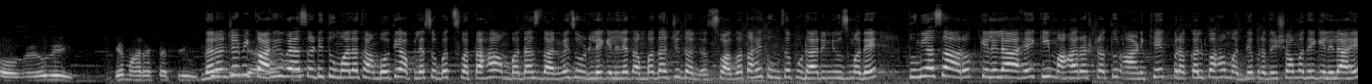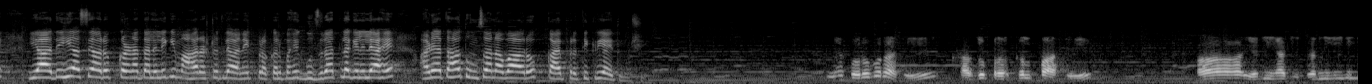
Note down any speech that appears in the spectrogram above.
वेळोवेळी जे महाराष्ट्रातली उद्योग धनंजय मी काही वेळासाठी तुम्हाला थांबवते. आपल्यासोबत स्वतः अंबादास दानवे जोडले गेलेले आहेत. अंबादासजी स्वागत आहे तुमचं पुढारी न्यूजमध्ये. तुम्ही असा आरोप केलेला आहे की महाराष्ट्रातून आणखी एक प्रकल्प हा मध्य प्रदेशामध्ये गेलेला आहे. याआधीही असे आरोप करण्यात आलेले की महाराष्ट्रातले अनेक प्रकल्प हे गुजरातला गेलेले आहे. आणि आता हा तुमचा नवा आरोप काय प्रतिक्रिया आहे तुमची? बरोबर आहे. हा जो प्रकल्प आहे हा यांनी या ठिकाणी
